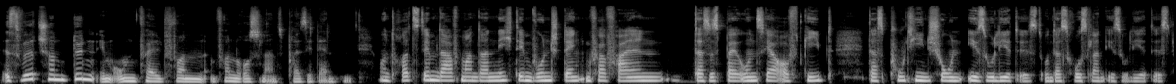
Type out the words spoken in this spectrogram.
es wird schon dünn im Umfeld von, von Russlands Präsidenten. Und trotzdem darf man dann nicht dem Wunschdenken verfallen, dass es bei uns ja oft gibt, dass Putin schon isoliert ist und dass Russland isoliert ist.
